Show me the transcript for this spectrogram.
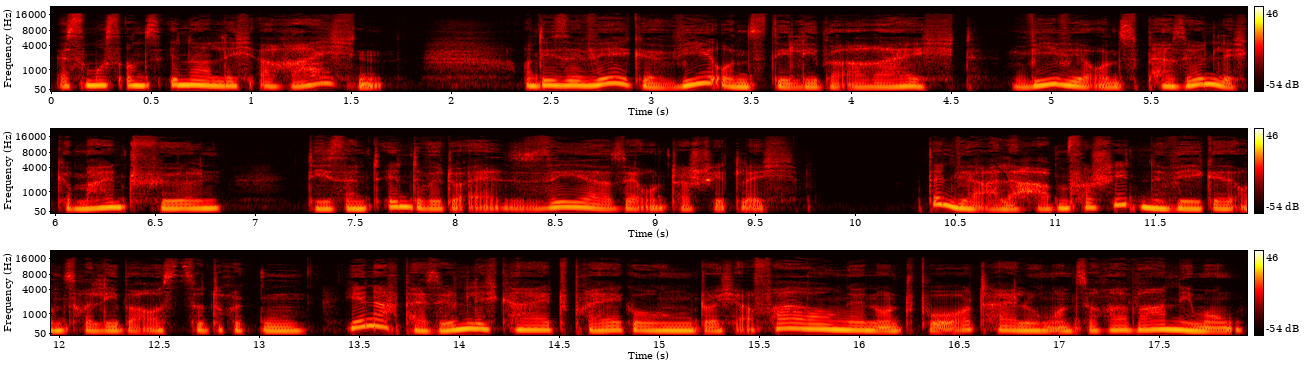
Es muss uns innerlich erreichen. Und diese Wege, wie uns die Liebe erreicht, wie wir uns persönlich gemeint fühlen, die sind individuell sehr, sehr unterschiedlich. Denn wir alle haben verschiedene Wege, unsere Liebe auszudrücken, je nach Persönlichkeit, Prägung, durch Erfahrungen und Beurteilung unserer Wahrnehmung.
